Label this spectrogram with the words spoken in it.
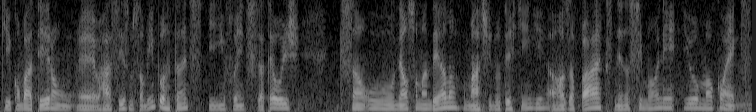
que combateram é, o racismo, são bem importantes e influentes até hoje, que são o Nelson Mandela, o Martin Luther King, a Rosa Parks, Nina Simone e o Malcolm X.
